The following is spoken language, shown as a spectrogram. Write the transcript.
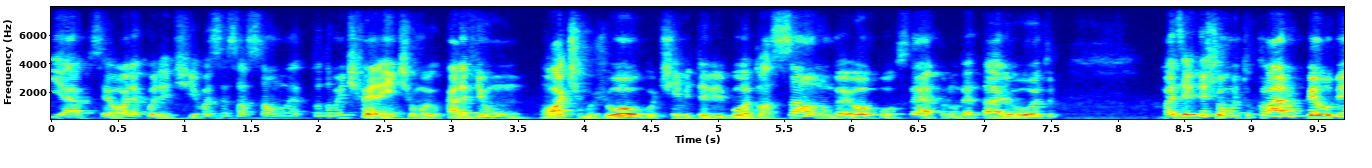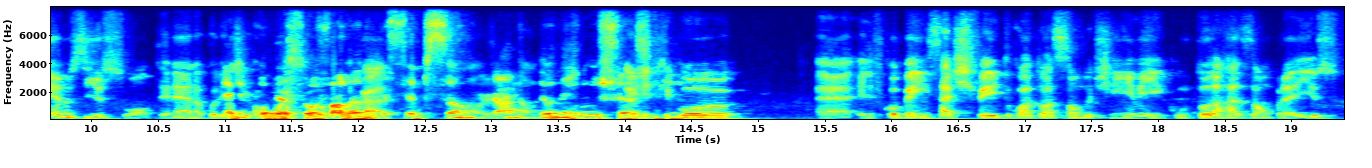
e a, você olha a coletiva, a sensação é totalmente diferente. O cara viu um, um ótimo jogo, o time teve boa atuação, não ganhou por, né, por um detalhe ou outro. Mas ele deixou muito claro, pelo menos isso ontem, né? Na coletiva. Ele começou falando cara. decepção, já não deu nem chance. Ele ficou, é, ele ficou bem insatisfeito com a atuação do time, e com toda razão para isso.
